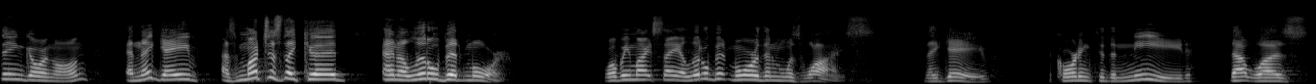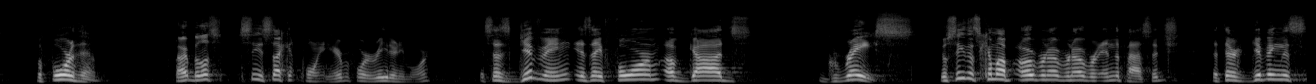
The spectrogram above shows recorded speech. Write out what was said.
thing going on, and they gave as much as they could and a little bit more. Well, we might say a little bit more than was wise. They gave according to the need that was before them. All right, but let's see a second point here before we read anymore. It says, Giving is a form of God's grace. You'll see this come up over and over and over in the passage that they're giving this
